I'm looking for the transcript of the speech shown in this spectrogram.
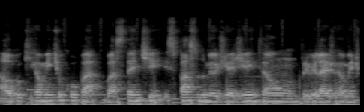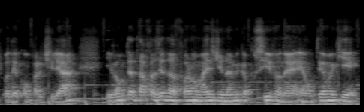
algo que realmente ocupa bastante espaço do meu dia a dia, então um privilégio realmente poder compartilhar e vamos tentar fazer da forma mais dinâmica possível, né? É um tema que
